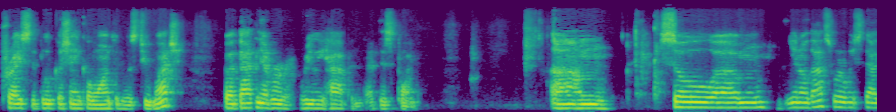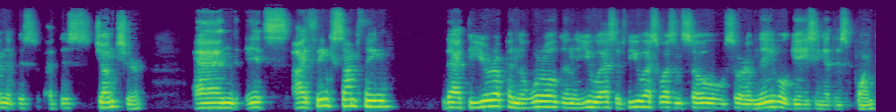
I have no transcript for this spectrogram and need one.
price that Lukashenko wanted was too much, but that never really happened at this point. Um, so um, you know that's where we stand at this at this juncture, and it's I think something that the Europe and the world and the U.S. If the U.S. wasn't so sort of navel gazing at this point,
